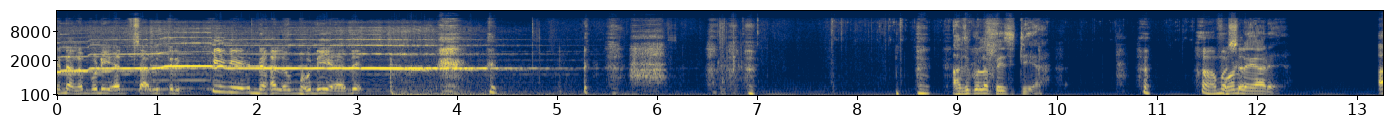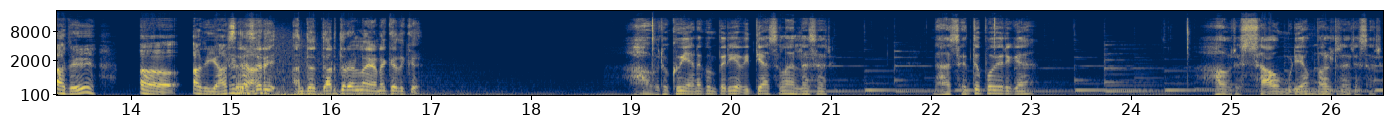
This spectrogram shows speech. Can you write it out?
என்னால முடியாது சாவித்ரி என்னால முடியாது. அதுக்குள்ள பேசிட்டியா? ஆமா போன்ல யாரு? அது ஆ, அது சரி யாருன்னா? சரி அந்த தர்தரம் எல்லாம் எனக்கு எதுக்கு? அவருக்கும் எனக்கும் பெரிய வித்தியாசம்லாம் இல்லை சார். நான் செத்து போயிருக்கேன். அவர் சாவு முடியாம வாழ்றாரு சார்.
